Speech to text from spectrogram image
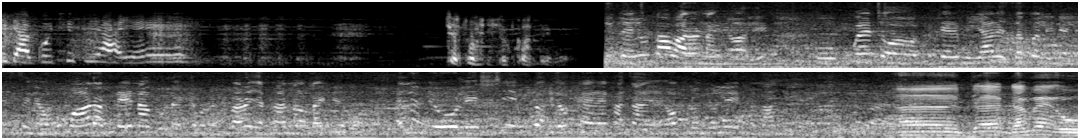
လိုက်တာကိုချစ်စရာရဲ့ကျွန်တော်လောက်ကလေးနဲ့ဒီတယ်လို့တော့ပါတော့နိုင်တော့လေဟိုကွဲကြော်အကယ်ဒမီရတဲ့ဇက်ကွက်လေးနဲ့လေးစင်တယ်ဟိုမှာတော့ play နောက်ကိုလိုက်တယ်ပေါ့နော်ဒီမှာတော့ရထားနောက်လိုက်တယ်ပေါ့အဲ့လိုမျိုးလေးရှင်းပြီးတော့ပြောခံရတဲ့ခါကျရင်တော့ဘယ်လိုမျိုးလေးခံစားမိလဲအဲဒါဒါပေမဲ့ဟို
